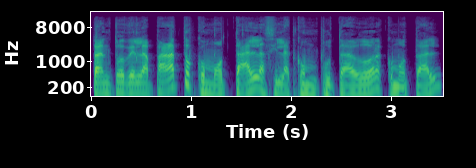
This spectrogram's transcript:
tanto del aparato como tal, así la computadora como tal,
